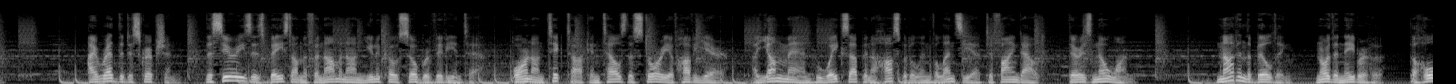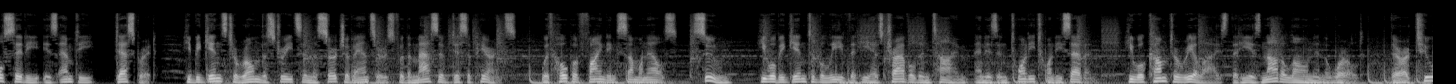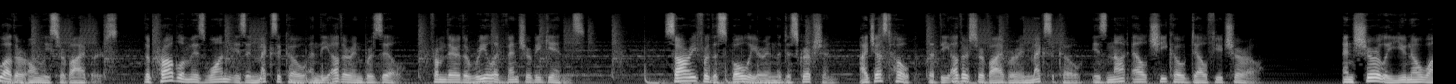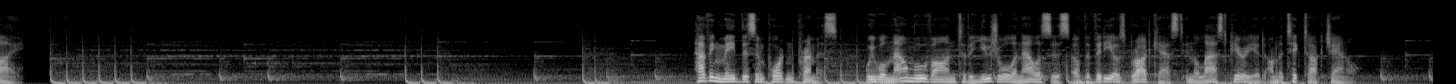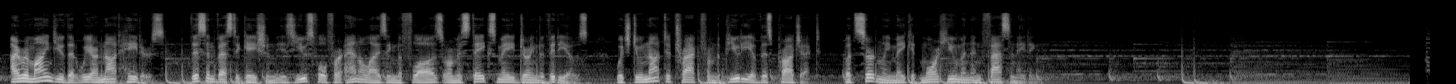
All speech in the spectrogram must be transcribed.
I read the description. The series is based on the phenomenon Unico Sobreviviente, born on TikTok and tells the story of Javier, a young man who wakes up in a hospital in Valencia to find out, there is no one. Not in the building, nor the neighborhood, the whole city is empty, desperate, he begins to roam the streets in the search of answers for the massive disappearance, with hope of finding someone else, soon, he will begin to believe that he has traveled in time and is in 2027, he will come to realize that he is not alone in the world, there are two other only survivors. The problem is one is in Mexico and the other in Brazil, from there the real adventure begins. Sorry for the spoiler in the description, I just hope that the other survivor in Mexico is not El Chico del Futuro. And surely you know why. Having made this important premise, we will now move on to the usual analysis of the videos broadcast in the last period on the TikTok channel. I remind you that we are not haters, this investigation is useful for analyzing the flaws or mistakes made during the videos, which do not detract from the beauty of this project, but certainly make it more human and fascinating.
